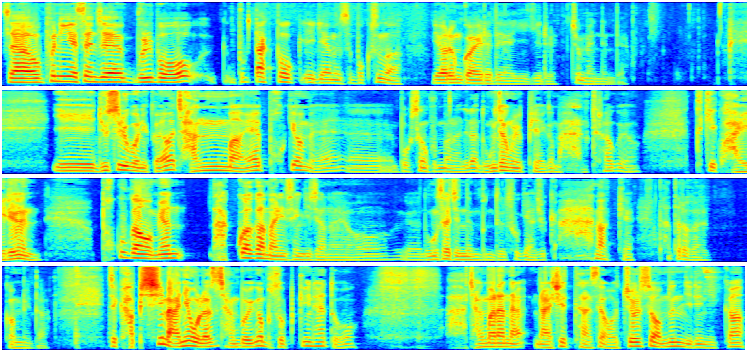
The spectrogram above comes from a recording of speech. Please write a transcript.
자, 오프닝에서 이제 물복, 북딱복 얘기하면서 복숭아, 여름 과일에 대한 얘기를 좀 했는데. 이 뉴스를 보니까요, 장마의 폭염에 에, 복숭아뿐만 아니라 농작물 피해가 많더라고요. 특히 과일은 폭우가 오면 낙과가 많이 생기잖아요. 농사 짓는 분들 속이 아주 까맣게 타들어갈 겁니다. 이제 값이 많이 올라서 장보기가 무섭긴 해도 아, 장마란 나, 날씨 탓에 어쩔 수 없는 일이니까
